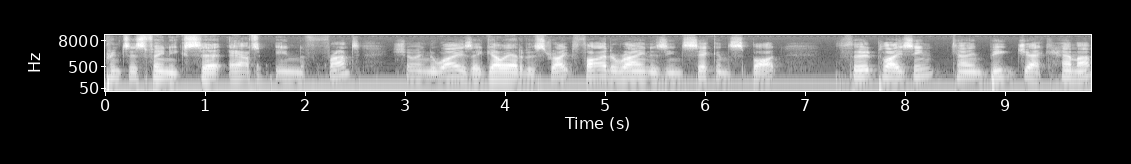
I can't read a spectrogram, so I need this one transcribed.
Princess Phoenix out in the front, showing the way as they go out of the straight. Fire to Rain is in second spot. Third placing came Big Jack Hammer,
